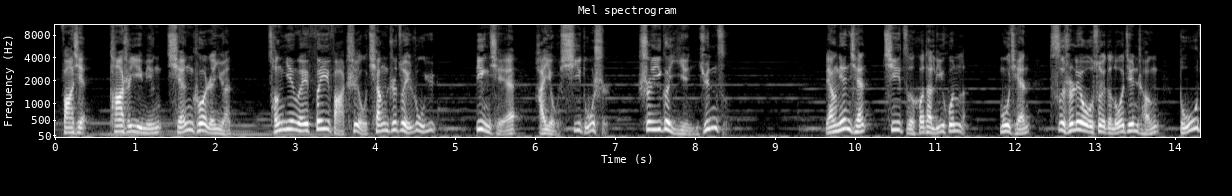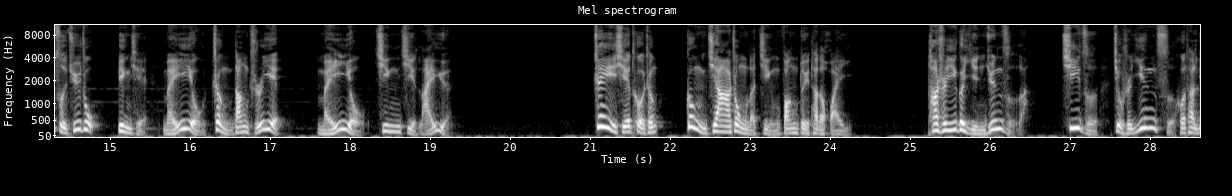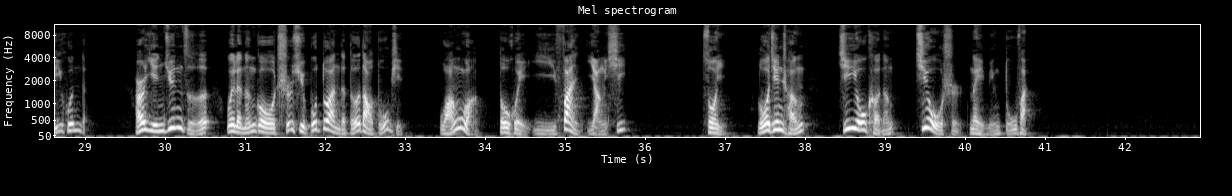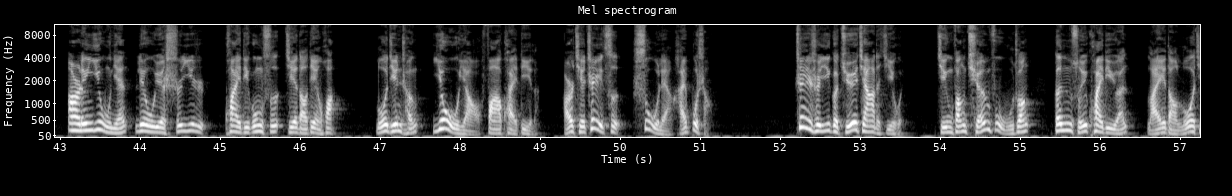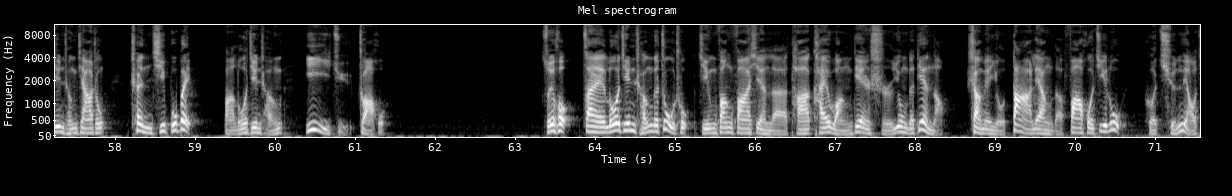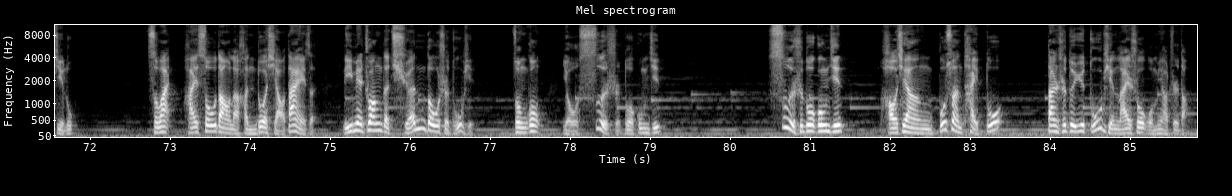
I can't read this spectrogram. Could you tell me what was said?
发现他是一名前科人员，曾因为非法持有枪支罪入狱，并且还有吸毒史，是一个瘾君子。两年前，妻子和他离婚了。目前，四十六岁的罗金成独自居住，并且没有正当职业，没有经济来源。这些特征更加重了警方对他的怀疑。他是一个瘾君子啊，妻子就是因此和他离婚的。而瘾君子为了能够持续不断的得到毒品，往往都会以贩养吸，所以罗金成极有可能就是那名毒贩。二零一五年六月十一日，快递公司接到电话，罗金成又要发快递了，而且这次数量还不少。这是一个绝佳的机会，警方全副武装，跟随快递员来到罗金成家中，趁其不备。把罗金成一举抓获。随后，在罗金成的住处，警方发现了他开网店使用的电脑，上面有大量的发货记录和群聊记录。此外，还搜到了很多小袋子，里面装的全都是毒品，总共有四十多公斤。四十多公斤，好像不算太多，但是对于毒品来说，我们要知道。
